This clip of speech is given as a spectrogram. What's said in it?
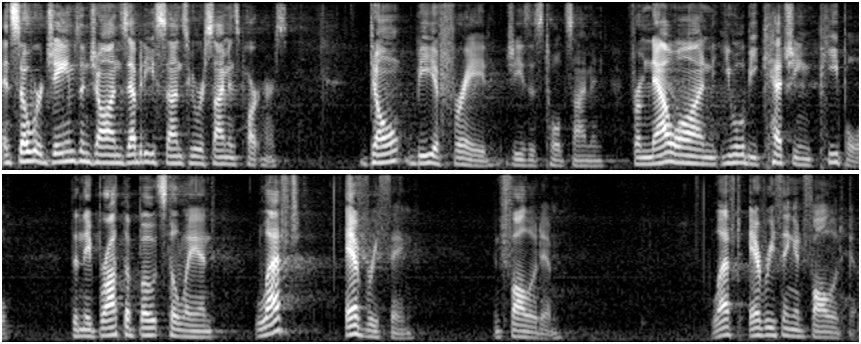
And so were James and John, Zebedee's sons, who were Simon's partners. Don't be afraid, Jesus told Simon. From now on, you will be catching people. Then they brought the boats to land, left everything, and followed him. Left everything and followed him.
